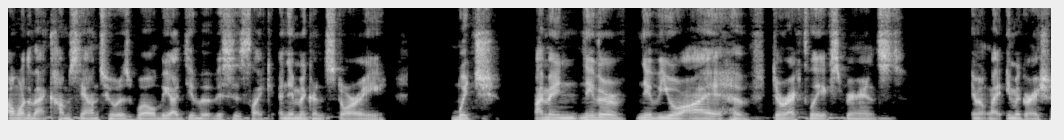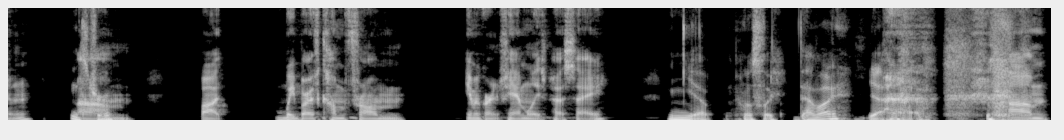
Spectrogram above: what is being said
a lot of that comes down to as well the idea that this is like an immigrant story, which I mean, neither neither you or I have directly experienced like immigration. true. Um, but we both come from immigrant families per se. Yep. I was like, have I? Yeah. I um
